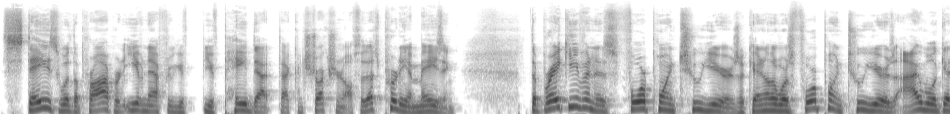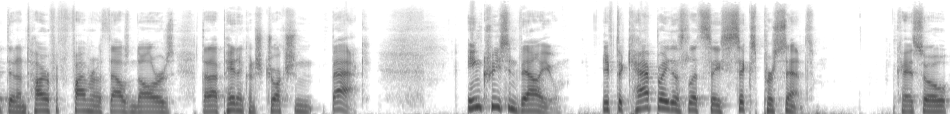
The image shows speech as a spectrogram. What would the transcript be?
stays with the property even after you've you've paid that that construction off. So that's pretty amazing. The break even is 4.2 years. Okay, in other words, 4.2 years, I will get that entire $500,000 that I paid in construction back. Increase in value. If the cap rate is, let's say, 6%, Okay, so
